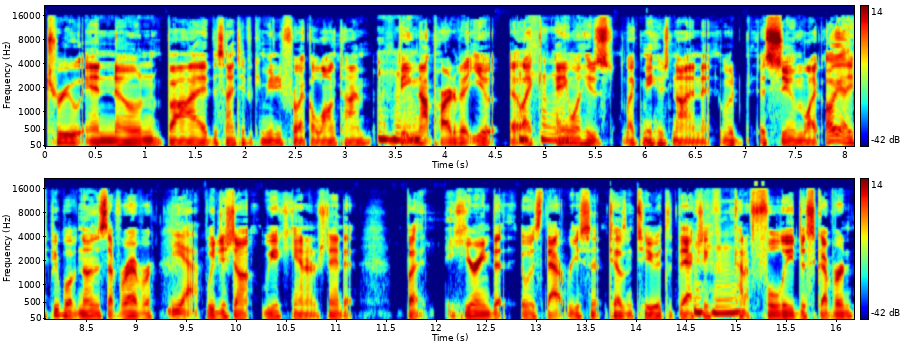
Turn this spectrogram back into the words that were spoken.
true and known by the scientific community for like a long time. Mm-hmm. Being not part of it, you like mm-hmm. anyone who's like me who's not in it would assume like, oh yeah, these people have known this stuff forever. Yeah. We just don't we can't understand it. But hearing that it was that recent, 2002, that they actually mm-hmm. kind of fully discovered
